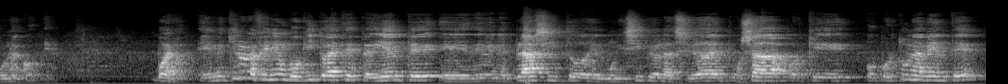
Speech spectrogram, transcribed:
una copia. Bueno, eh, me quiero referir un poquito a este expediente eh, de beneplácito del municipio de la ciudad de Posadas porque oportunamente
